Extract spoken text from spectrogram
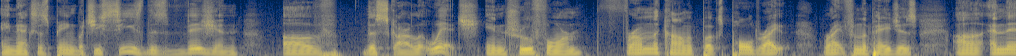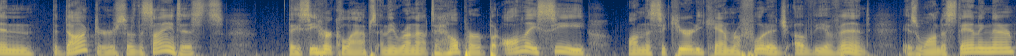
a Nexus being, but she sees this vision of the Scarlet Witch in true form from the comic books, pulled right right from the pages. Uh, and then the doctors or the scientists, they see her collapse and they run out to help her, but all they see on the security camera footage of the event is Wanda standing there.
